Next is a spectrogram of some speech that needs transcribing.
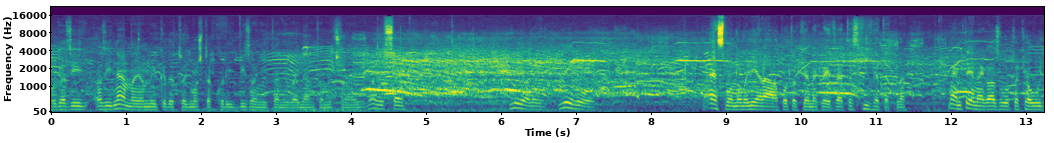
hogy az, így, az így nem nagyon működött, hogy most akkor így bizonyítani, vagy nem tudom mit csinálni. Össze... Mi a ló? Mi volt? Ezt mondom, hogy milyen állapotok jönnek létre, hát ez hihetetlen. Nem, tényleg az volt, hogyha úgy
